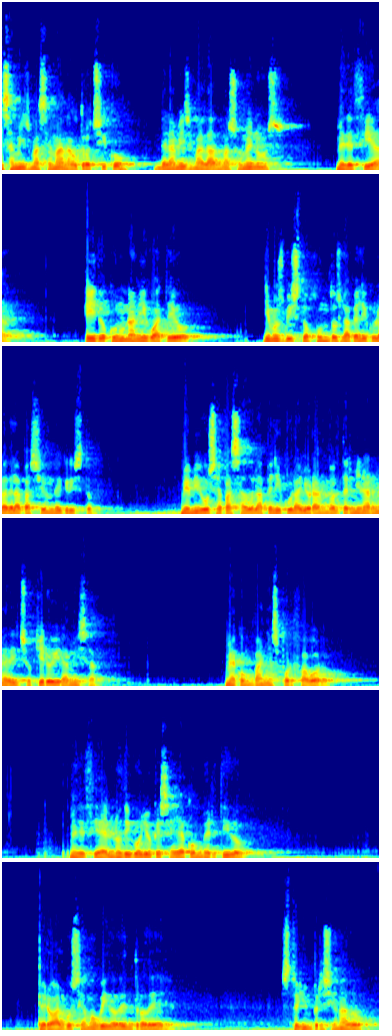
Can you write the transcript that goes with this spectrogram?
Esa misma semana otro chico de la misma edad más o menos me decía, he ido con un amigo ateo y hemos visto juntos la película de la Pasión de Cristo. Mi amigo se ha pasado la película llorando. Al terminar me ha dicho, quiero ir a misa. ¿Me acompañas, por favor? Me decía él, no digo yo que se haya convertido, pero algo se ha movido dentro de él. Estoy impresionado.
